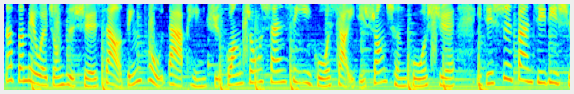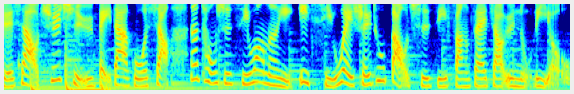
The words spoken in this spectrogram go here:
那分别为种子学校顶埔、大平、莒光、中山、信义国小以及双城国学，以及示范基地学校曲尺与北大国小。那同时期望呢，以一起为水土保持及防灾教育努力哦。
